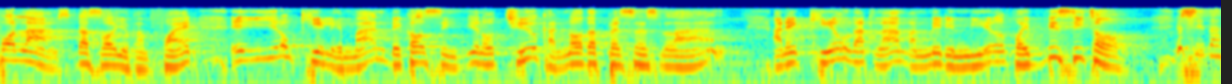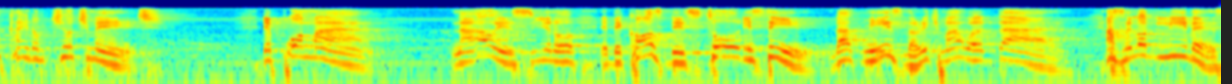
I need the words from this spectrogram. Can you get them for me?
four lambs. That's all you can find. Eh, you don't kill a man because he, you know, took another person's lamb and then killed that lamb and made a meal for a visitor. You see that kind of judgment. The poor man now is, you know, eh, because they stole his thing, that means the rich man will die. As the Lord liveth,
